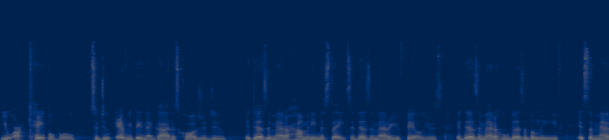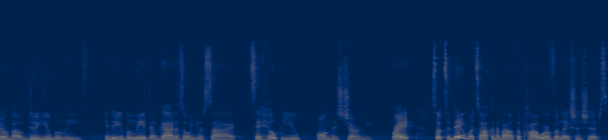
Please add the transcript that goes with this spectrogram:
you are capable to do everything that God has called you to do. It doesn't matter how many mistakes, it doesn't matter your failures, it doesn't matter who doesn't believe. It's a matter about do you believe? And do you believe that God is on your side to help you on this journey, right? So today we're talking about the power of relationships,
